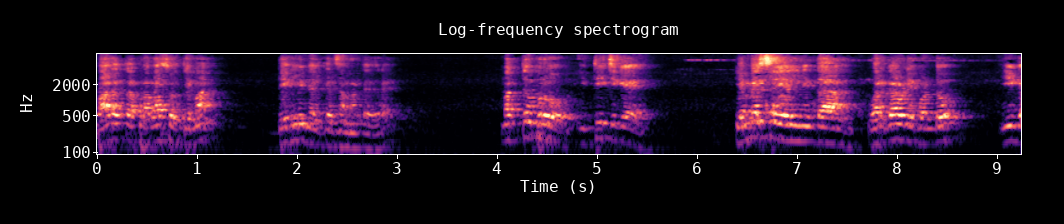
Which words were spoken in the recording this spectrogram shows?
ಭಾರತ ಪ್ರವಾಸೋದ್ಯಮ ದೆಹಲಿನಲ್ಲಿ ಕೆಲಸ ಮಾಡ್ತಾ ಇದ್ದಾರೆ ಮತ್ತೊಬ್ಬರು ಇತ್ತೀಚೆಗೆ ಎಂ ಎಸ್ ಐ ಎಲ್ನಿಂದ ವರ್ಗಾವಣೆಗೊಂಡು ಈಗ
